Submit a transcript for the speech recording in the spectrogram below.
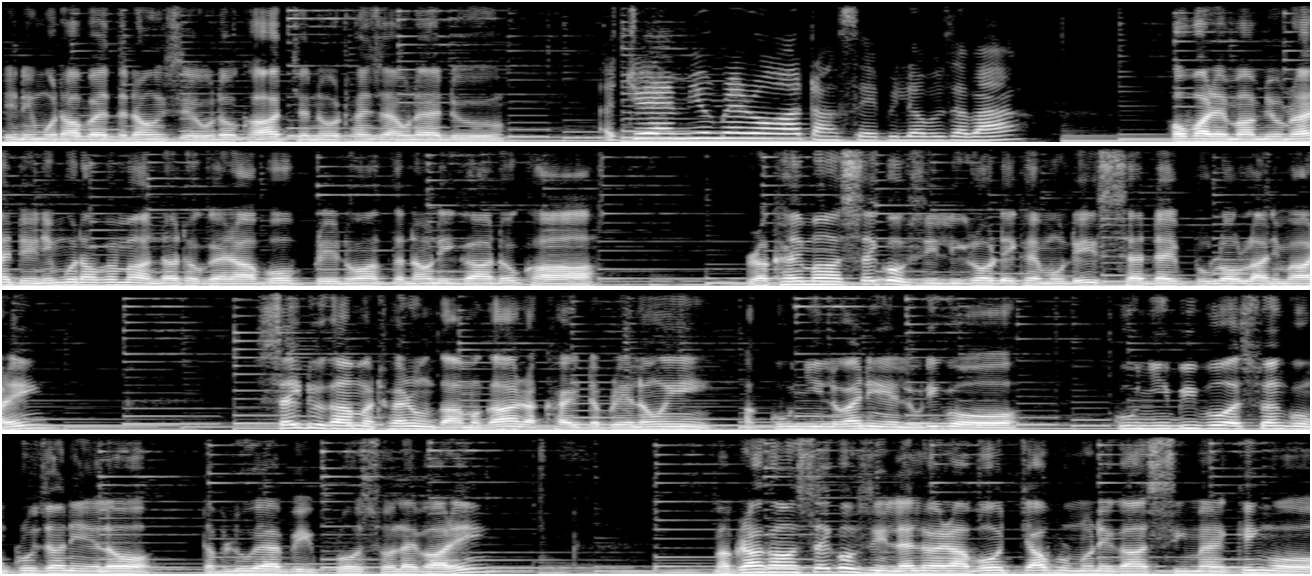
အင်းနေမိုတာဘဲတရောင်းစီတို့ခါကျွန်တော်ထွန်းဆောင်တဲ့အတူအကျွဲမြို့မဲတော့ကတောင်ဆဲပြီးလို့ပါစပါဟုတ်ပါတယ်မမျိုးမလိုက်ဒီနေ့မိုတာဘဲမှာနောက်ထုတ်ကြတာဖို့ပြေတော့တရောင်းလီကဒုက္ခရခိုင်မှာစိတ်ကုပ်စီလီဂရောတိတ်ခဲမှုတွေဆက်တိုက်ပူလောက်လာနေပါရီ စိတ်တွေကမထွဲုံသားမကရခိုင်တပြေလုံးင်းအကူညီလွှဲနေတဲ့လူတွေကိုကူညီပြီးဖို့အစွမ်းကုန်ကရိုဂျာနေလို့ WFP Pro ဆိုလိုက်ပါတယ်မကရာခေါင်စိတ်ကုပ်စီလဲလွယ်တာဖို့ကြောက်ဖုံမုန်တွေကစီမန်ကင်းကို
